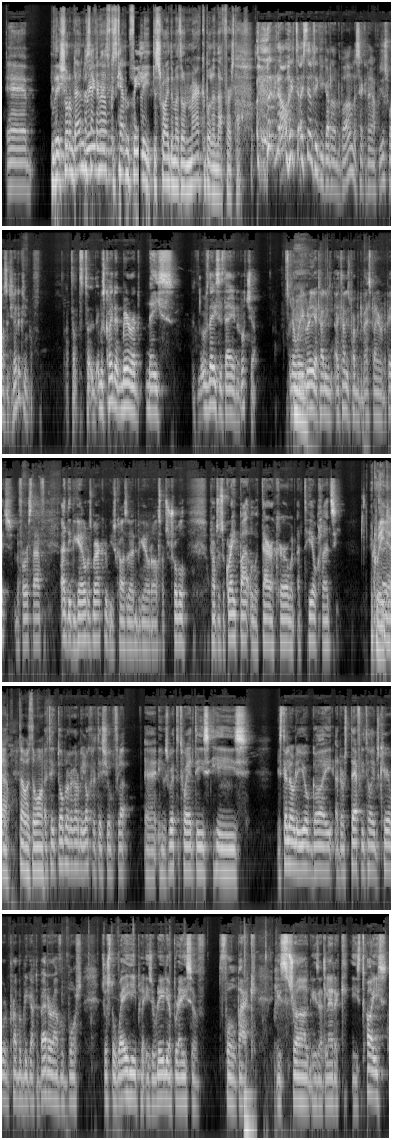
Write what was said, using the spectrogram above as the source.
Um, Did they shut him down in the Really, second half? Because Kevin Feely described him as unmarkable in that first half. no, I, I still think he got on the ball in the second half. He just wasn't clinical enough. I thought it was kind of mirrored Naas. It was Naas's day in a nutshell. You know, I agree. I thought he was, I thought he was probably the best player on the pitch in the first half. Andy McGowan was marking him. He was causing Andy McGowan all sorts of trouble. I thought there was a great battle with Darragh Kirwan and Theo Clancy. Agreed. Yeah, that was the one. I think Dublin are going to be looking at this young fella. Uh, he was with the twenties. He's he's still only a young guy, and there's definitely times Kieran probably got the better of him. But just the way he plays, he's a really abrasive full back. He's strong. He's athletic. He's tight.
